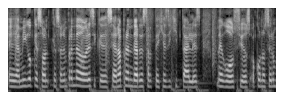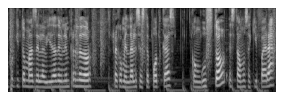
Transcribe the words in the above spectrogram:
eh, amigo que son, que son emprendedores y que desean aprender de estrategias digitales, negocios o conocer un poquito más de la vida de un emprendedor, recomendarles este podcast. Con gusto, estamos aquí para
